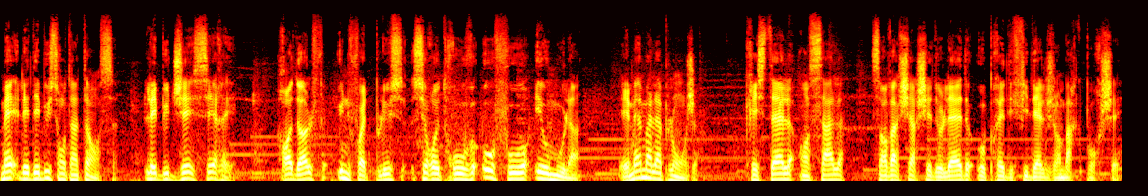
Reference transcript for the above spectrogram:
Mais les débuts sont intenses, les budgets serrés. Rodolphe, une fois de plus, se retrouve au four et au moulin, et même à la plonge. Christelle, en salle, s'en va chercher de l'aide auprès du fidèle Jean-Marc Pourchet.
